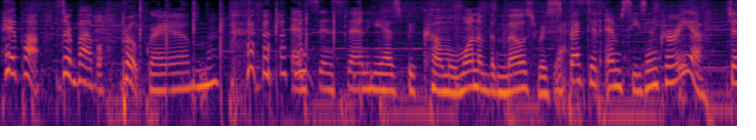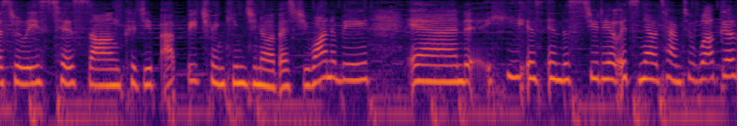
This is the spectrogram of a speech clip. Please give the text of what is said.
hip hop survival program. and since then he has become one of the most respected MCs in Korea. Just released his song Kujip Up featuring Kim Jino of SG Wannabe, and he is in the studio. It's now time to welcome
